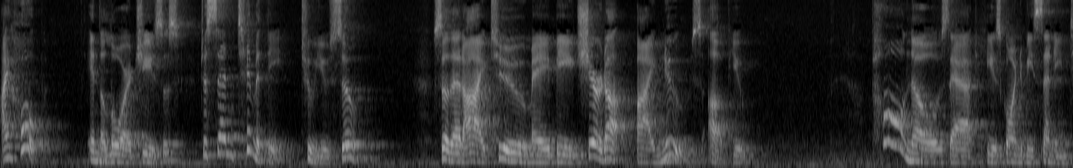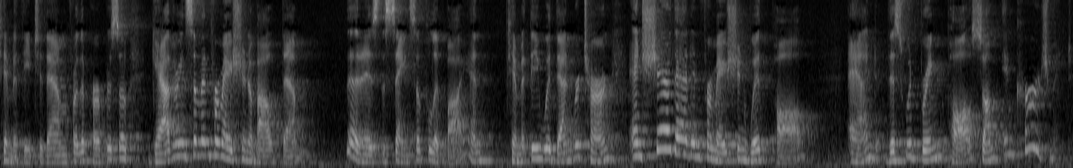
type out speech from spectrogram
I hope in the Lord Jesus to send Timothy to you soon, so that I too may be cheered up by news of you Paul knows that he is going to be sending Timothy to them for the purpose of gathering some information about them, that is, the saints of Philippi, and Timothy would then return and share that information with Paul, and this would bring Paul some encouragement.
